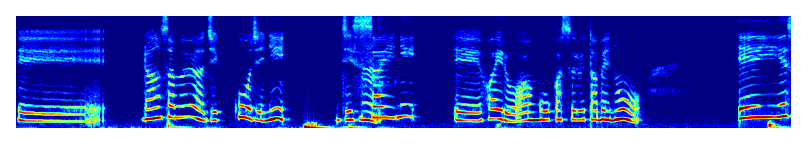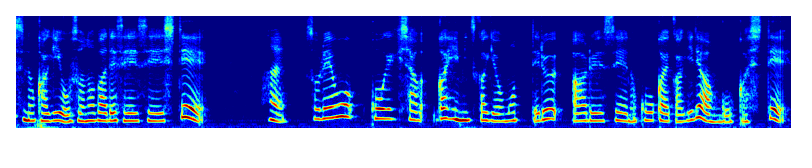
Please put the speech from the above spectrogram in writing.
えーランサムウェア実行時に実際に、えーファイルを暗号化するための AES の鍵をその場で生成して、はい。それを攻撃者が秘密鍵を持ってる RSA の公開鍵で暗号化して、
